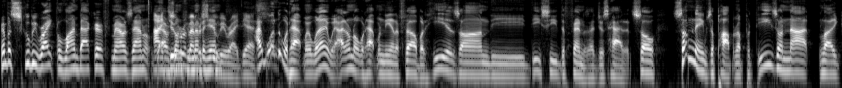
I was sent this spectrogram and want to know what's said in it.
Remember Scooby Wright, the linebacker from Arizona? I do Arizona, if you remember him? Scooby Wright, yes. I wonder what happened. Well, anyway, I don't know what happened in the NFL, but he is on the DC Defenders. I just had it. So some names are popping up, but these are not like.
